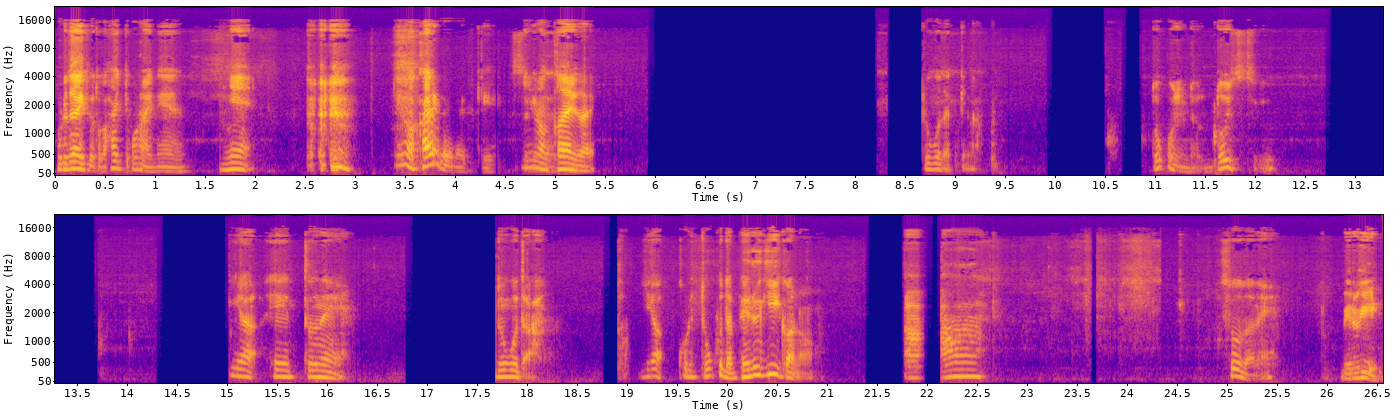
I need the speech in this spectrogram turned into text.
フル代表とか入ってこないね。ね今海外だっけ？今海。外。どこだっけな？どこにいんだろう？ドイツ？いや、えーっとね、どこだ？いや、これどこだ？ベルギーかな？ああそうだね。ベルギー。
